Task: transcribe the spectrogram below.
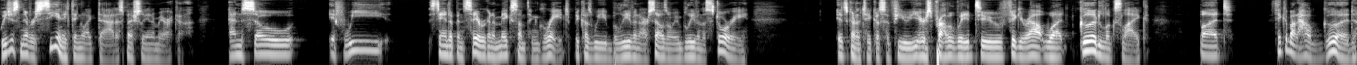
We just never see anything like that, especially in America. And so if we stand up and say we're going to make something great because we believe in ourselves and we believe in the story, it's going to take us a few years probably to figure out what good looks like. But think about how good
